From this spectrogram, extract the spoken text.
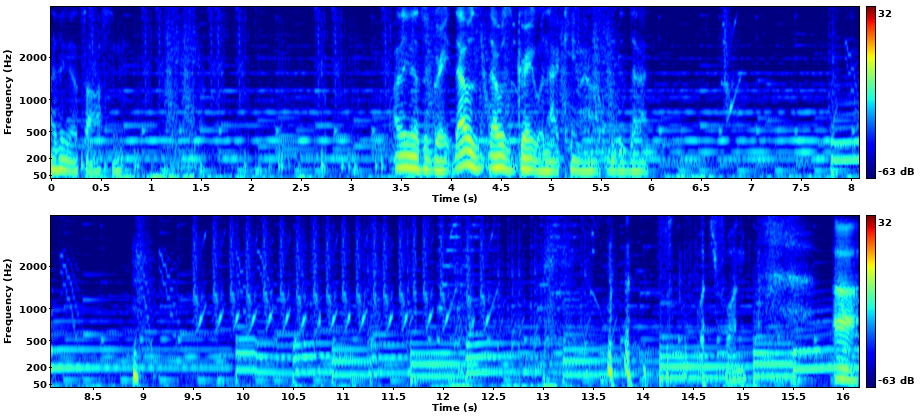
I think that's awesome. I think that's a great. That was that was great when that came out and did that. Ah.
